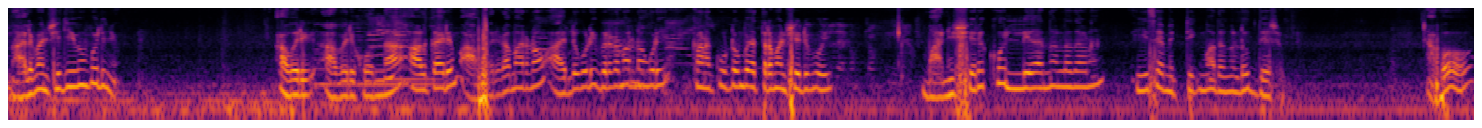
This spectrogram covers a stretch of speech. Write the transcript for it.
നാല് മനുഷ്യജീവൻ പൊലിഞ്ഞു. അവർ അവർ കൊന്ന ആൾക്കാരും അവരുടെ മരണവും അതിന്റെ കൂടി ഇവരുടെ മരണവും കൂടി കണക്ക് കൂട്ടുമ്പോൾ എത്ര മനുഷ്യർ പോയി? മനുഷ്യരെ കൊല്ലുക എന്നുള്ളതാണ് ഈ സെമിറ്റിക് മതങ്ങളുടെ ഉദ്ദേശം. അപ്പോൾ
